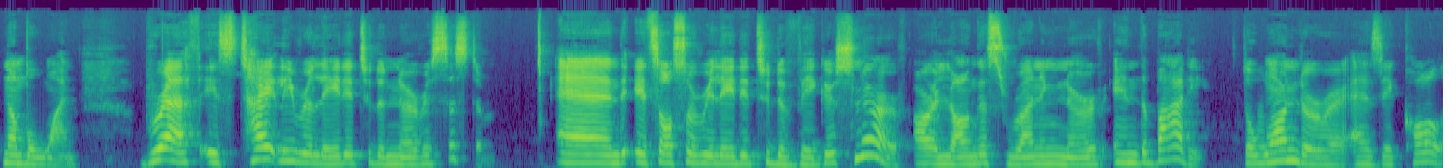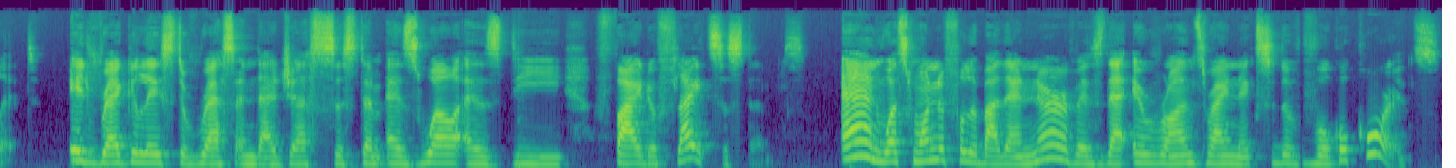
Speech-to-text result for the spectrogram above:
Number one, breath is tightly related to the nervous system. And it's also related to the vagus nerve, our longest running nerve in the body, the wanderer, as they call it it regulates the rest and digest system as well as the fight or flight systems. And what's wonderful about that nerve is that it runs right next to the vocal cords.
